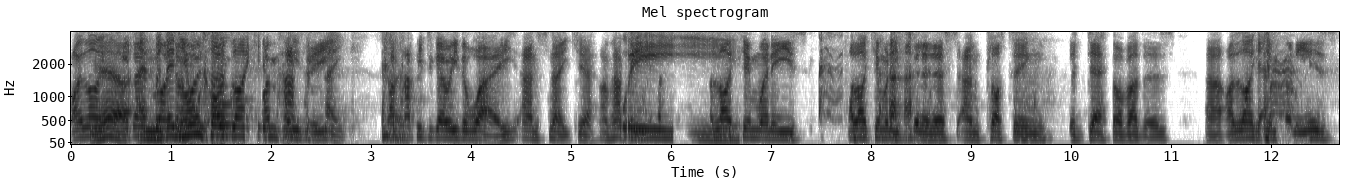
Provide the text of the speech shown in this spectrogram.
I like. Yeah, I don't and But like- then so you I- also like him I'm when he's a happy- snake. I'm happy to go either way, and Snake. Yeah, I'm happy. I like him when he's. I like him when he's villainous and plotting the death of others. Uh, I like Yeah. him when he is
